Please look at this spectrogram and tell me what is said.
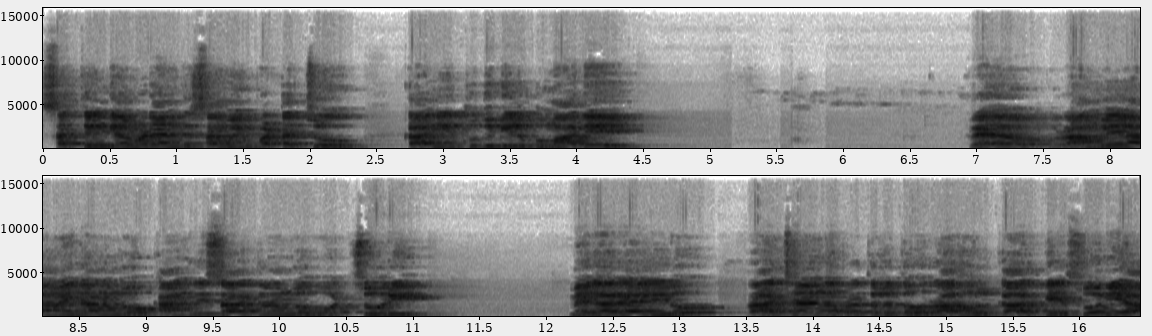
సత్యం గెలవడానికి సమయం పట్టచ్చు కానీ తుది గెలుపు మాదే. రామ్లీలా మైదానంలో కాంగ్రెస్ ఆధ్వర్యంలో ఓట్ చోరీ మెగా ర్యాలీలో రాజ్యాంగ ప్రతులతో రాహుల్ కార్గే సోనియా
